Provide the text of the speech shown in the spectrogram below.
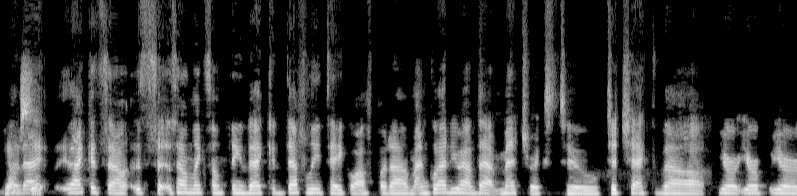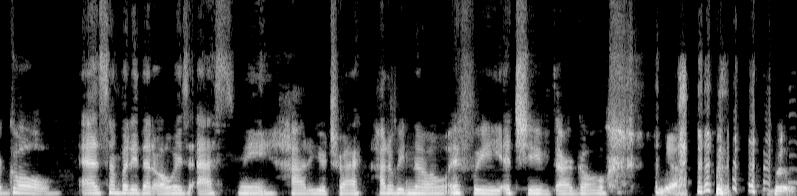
yeah, but that, that could sound sound like something that could definitely take off. But um, I'm glad you have that metrics to to check the your your your goal. As somebody that always asks me, how do you track? How do we know if we achieved our goal? yeah. for,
